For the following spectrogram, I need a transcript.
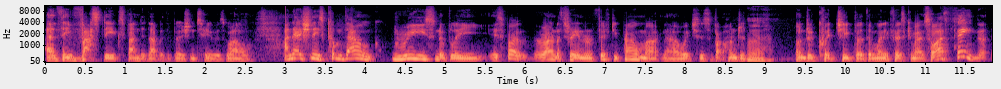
Uh, they vastly expanded that with the version two as well, and actually it's come down reasonably. It's about around a three hundred and fifty pound mark now, which is about 100, 100 quid cheaper than when it first came out. So I think that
